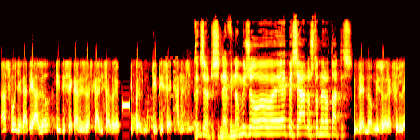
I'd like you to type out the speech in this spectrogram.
Να σου πω και κάτι άλλο. Τι της έκανες, δασκαλίτσα, ρε π***, πες μου, τι της έκανες; Δεν ξέρω τι συνέβη. Νομίζω ε, έπεσε άλλο στον ερωτά της. Δεν νομίζω, ρε φίλε,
